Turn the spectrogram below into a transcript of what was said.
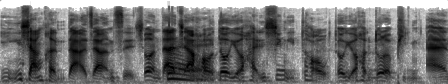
影响很大，这样子，希望大家哈都有很心里头都有很多的平安。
